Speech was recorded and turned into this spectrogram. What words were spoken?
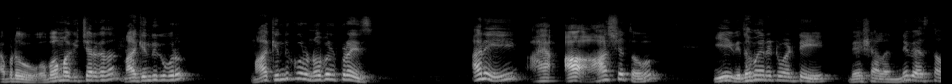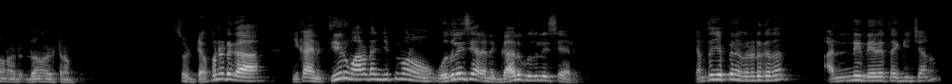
అప్పుడు ఒబామాకి ఇచ్చారు కదా నాకెందుకు ఇవ్వరు? నాకెందుకు నోబెల్ ప్రైజ్? అని ఆ- ఆశతో ఈ విధమైనటువంటి వేషాలన్నీ వేస్తూ ఉన్నాడు డొనాల్డ్ ట్రంప్. సో డెఫినెట్గా ఇక ఆయన తీరు మారడని చెప్పి మనం వదిలేసేయాలి ఆయన గాలికి వదిలేసేయాలి. ఎంత చెప్పినా వినడు కదా? అన్నీ నేనే తగ్గించాను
